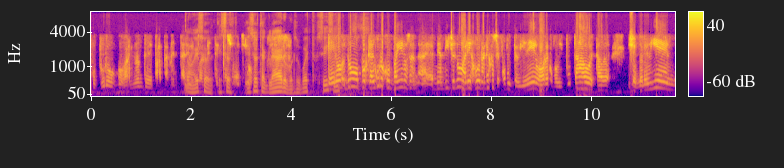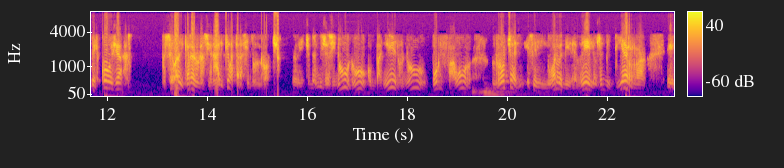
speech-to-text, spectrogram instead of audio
futuro gobernante departamental. No, eso, eso, está claro, por supuesto. Sí, Pero no, porque algunos compañeros eh, me han dicho, no, Alejo, bueno, Alejo se fue a video, ahora como diputado, está yéndole bien, descolla, pues se va a dedicar a lo nacional, ¿y qué va a estar haciendo en Rocha? Me han dicho, me han dicho así, no, no, compañero, no, por favor, Rocha es, el lugar de mis desvelos, es mi tierra, es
